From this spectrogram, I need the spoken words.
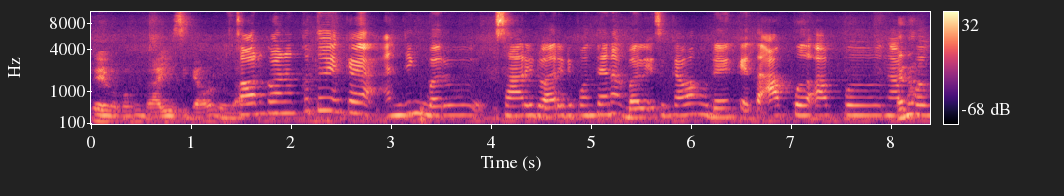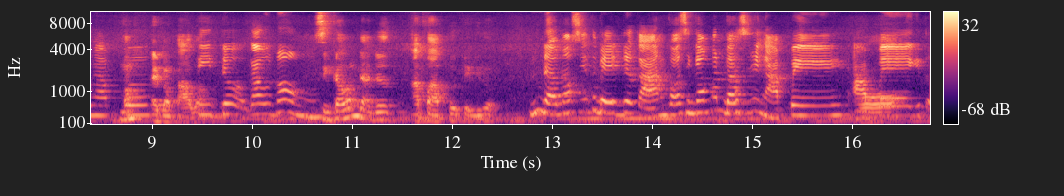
Eh ngomong kau loh kawan-kawan aku tuh yang kayak anjing baru sehari dua hari di Pontianak balik Singkawang udah yang kayak tak apa-apa ngapa-ngapa Mau eh bang tawa tidak kau dong. Singkawang nggak ada apa-apa kayak gitu? Enggak maksudnya itu beda kan. Kalau Singkawang kan bahasanya ngape ape Oh. gitu.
